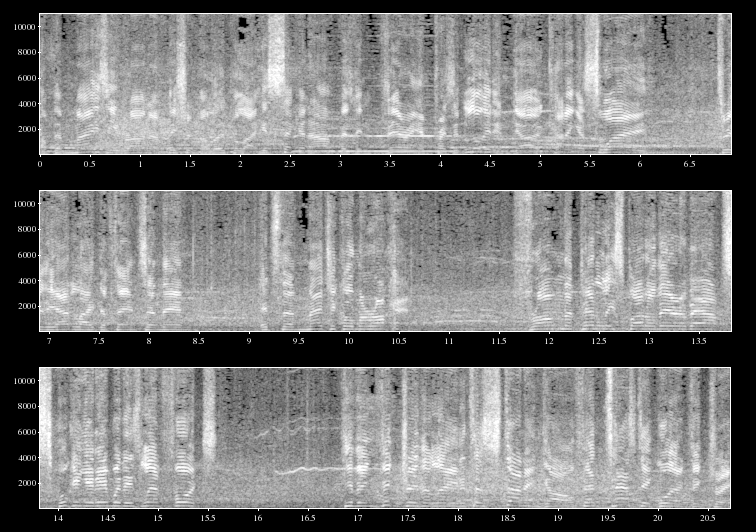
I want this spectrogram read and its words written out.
of the mazy run of Nishan Velupillay. His second half has been very impressive. Look at him go, cutting a swathe through the Adelaide defence, and then it's the magical Moroccan from the penalty spot or thereabouts, hooking it in with his left foot, giving Victory the lead. It's a stunning goal. Fantastic work, Victory.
